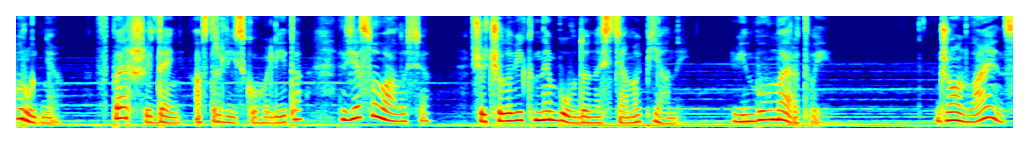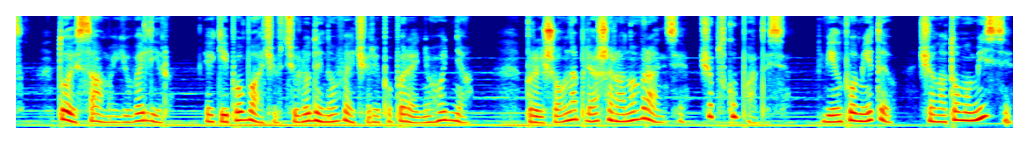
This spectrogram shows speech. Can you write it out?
грудня, в перший день австралійського літа, з'ясувалося, що чоловік не був донестями п'яний, він був мертвий. Джон Лайнс, той самий ювелір, який побачив цю людину ввечері попереднього дня, прийшов на пляж рано вранці, щоб скупатися. Він помітив, що на тому місці,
